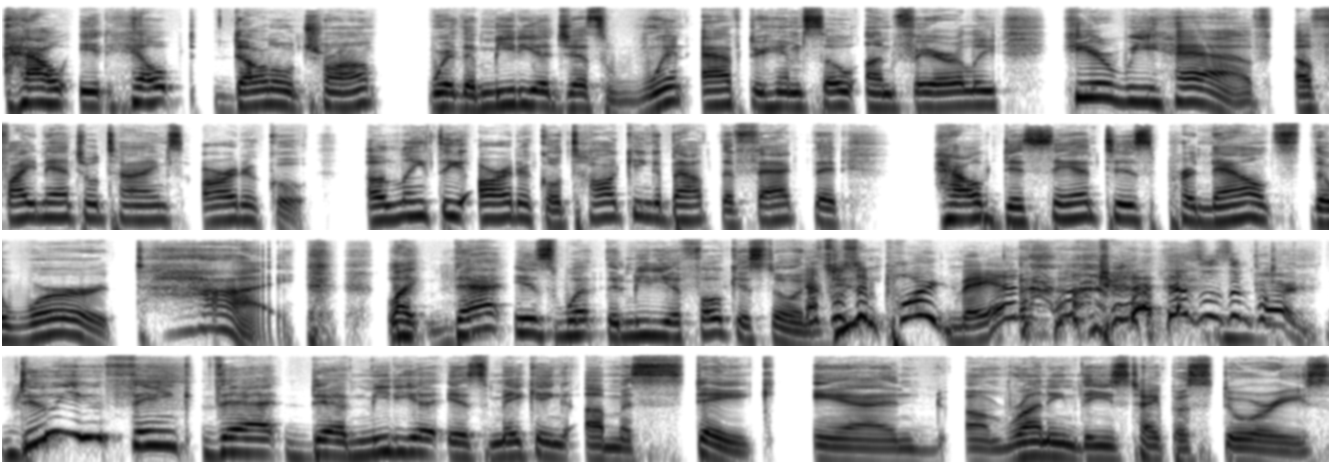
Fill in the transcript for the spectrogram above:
how it helped Donald Trump where the media just went after him so unfairly. Here we have a Financial Times article, a lengthy article talking about the fact that how DeSantis pronounced the word Thai. Like that is what the media focused on. That's Do- what's important, man. That's what's important. do you think that the media is making a mistake and um, running these type of stories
